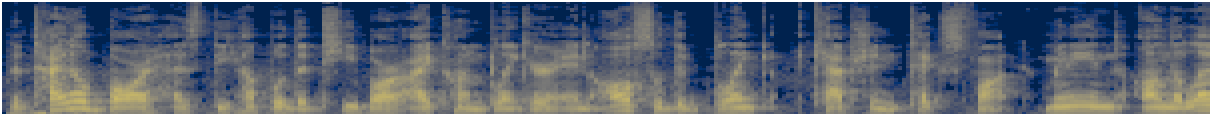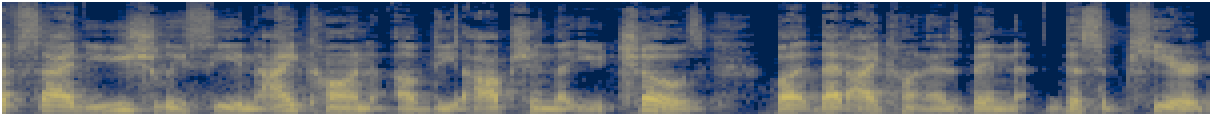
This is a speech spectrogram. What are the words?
The title bar has the help of the T-bar icon blinker and also the blank caption text font, meaning on the left side you usually see an icon of the option that you chose, but that icon has been disappeared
